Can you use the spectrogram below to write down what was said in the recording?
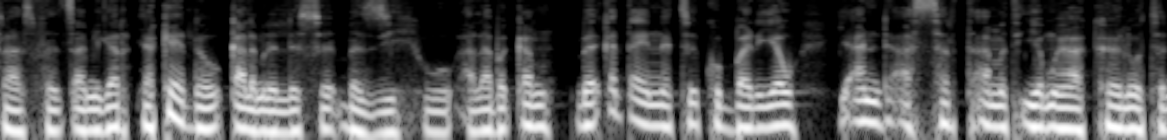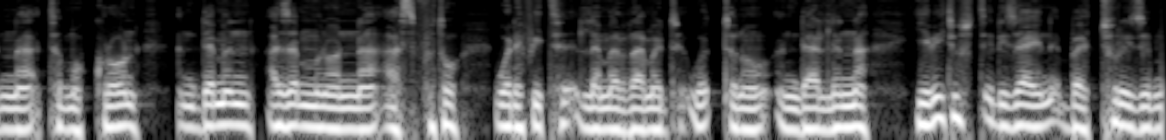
ስራ አስፈጻሚ ጋር ያካሄድነው ቃለ ምልልስ በዚሁ አላበቃም። በቀጣይነት ኩባንያው የአንድ አሰርተ ዓመት የሙያ ክህሎትና ተሞክሮውን እንደምን አዘምኖና አስፍቶ ወደፊት ለመራመድ ወጥኖ እንዳለና የቤት ውስጥ ዲዛይን በቱሪዝም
